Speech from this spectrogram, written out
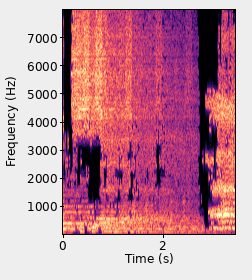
Thank you.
